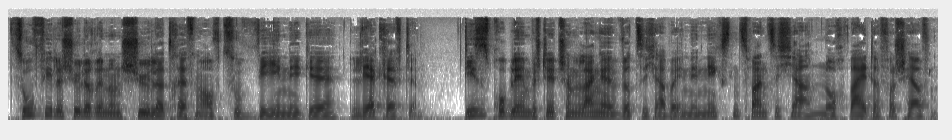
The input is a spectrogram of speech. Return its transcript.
Zu viele Schülerinnen und Schüler treffen auf zu wenige Lehrkräfte. Dieses Problem besteht schon lange, wird sich aber in den nächsten 20 Jahren noch weiter verschärfen.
